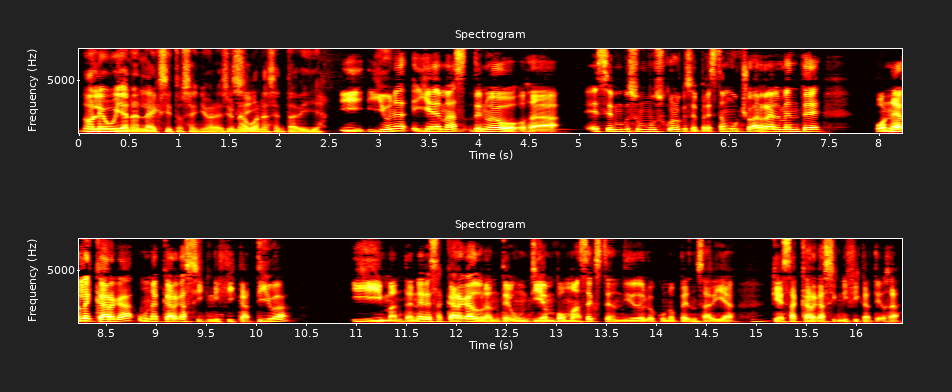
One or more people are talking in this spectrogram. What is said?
no le huyan al éxito, señores, y una Sí. buena sentadilla. Y, y una, y además, de nuevo, o sea, ese es un músculo que se presta mucho a realmente ponerle carga, una carga significativa, y mantener esa carga durante un tiempo más extendido de lo que uno pensaría que esa carga significativa. O sea,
